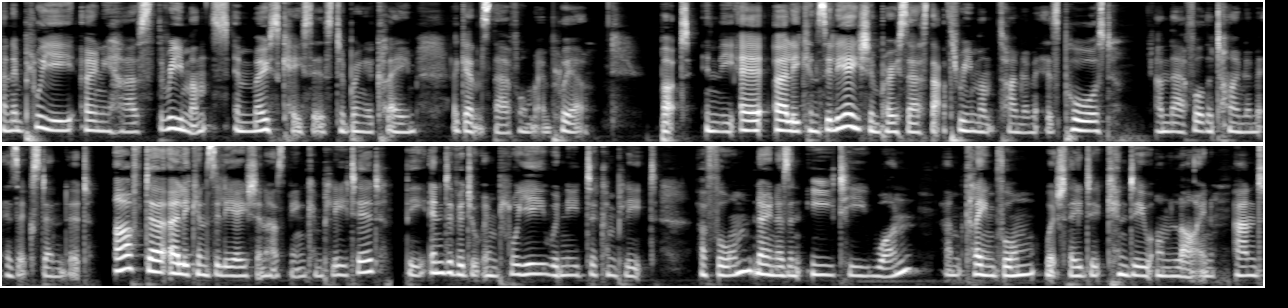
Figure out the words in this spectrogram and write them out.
an employee only has three months in most cases to bring a claim against their former employer. But in the early conciliation process, that three month time limit is paused and therefore the time limit is extended. After early conciliation has been completed, the individual employee would need to complete a form known as an ET1 um, claim form, which they do, can do online. And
